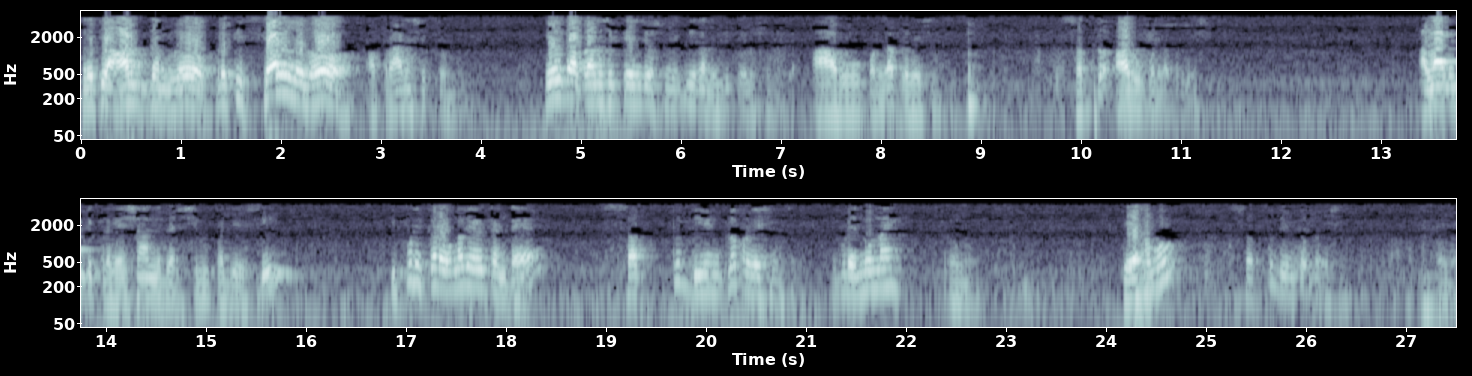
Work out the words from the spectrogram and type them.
ప్రతి ఆర్గన్లో ప్రతి సెల్లో ఆ ప్రాణశక్తి ఉంది ఏమిటి ఆ ప్రాణశక్తి ఏం చేస్తుంది? మీకు అందరికీ తెలుస్తున్నది ఆ రూపంగా ప్రవేశించింది. సత్తు ఆ రూపంగా ప్రవేశించింది. అలాగంటి ప్రవేశాన్ని దర్శింపజేసి ఇప్పుడు ఇక్కడ ఉన్నది ఏమిటంటే సత్తు దీంట్లో ప్రవేశించింది. ఇప్పుడు ఎన్ని ఉన్నాయి? రెండు. దేహము సత్తు దీంట్లో ప్రవేశించింది.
